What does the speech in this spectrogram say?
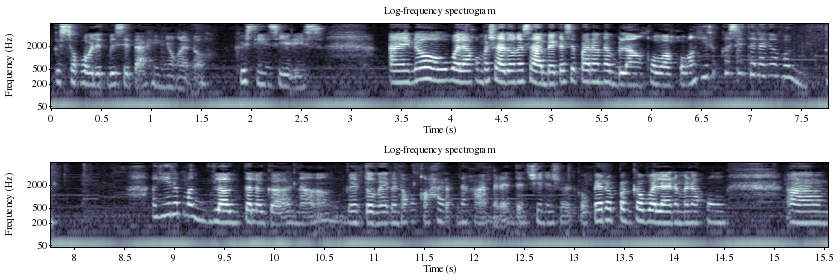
gusto ko ulit bisitahin yung ano, Christine series. I know, wala akong masyadong nasabi kasi parang na-blanco ako. Ang hirap kasi talaga mag... Ang hirap mag-vlog talaga na ganito. Meron akong kaharap na camera and then sinishare ko. Pero pagka wala naman akong um,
